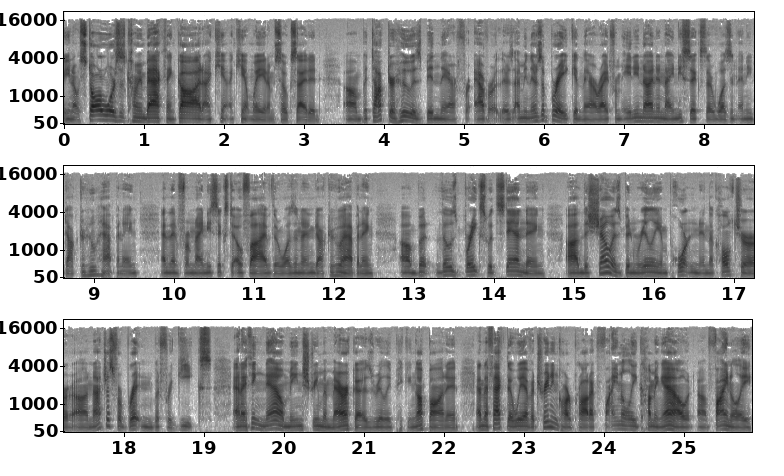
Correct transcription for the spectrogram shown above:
you know Star Wars is coming back. Thank God! I can't I can't wait. I'm so excited. Um, but Doctor Who has been there forever. There's I mean there's a break in there right from '89 to '96 there wasn't any Doctor Who happening, and then from '96 to 05 there wasn't any Doctor Who happening. Um, but those breaks withstanding, uh, the show has been really important in the culture, uh, not just for Britain, but for geeks. And I think now mainstream America is really picking up on it. And the fact that we have a trading card product finally coming out, uh, finally,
